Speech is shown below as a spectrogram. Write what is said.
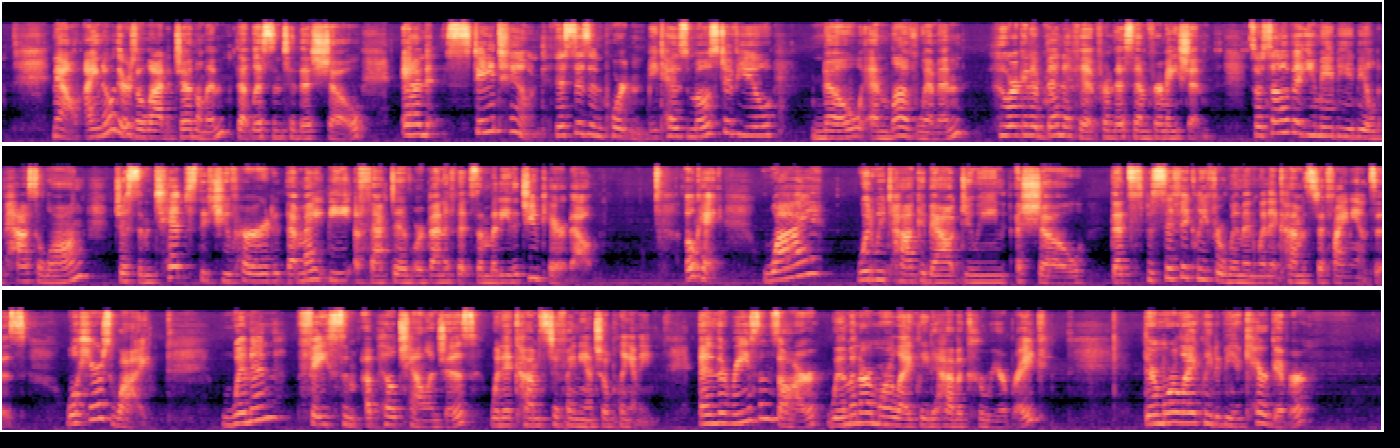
Now, I know there's a lot of gentlemen that listen to this show, and stay tuned. This is important because most of you know and love women who are going to benefit from this information. So, some of it you may be able to pass along, just some tips that you've heard that might be effective or benefit somebody that you care about. Okay, why would we talk about doing a show that's specifically for women when it comes to finances? Well, here's why. Women face some uphill challenges when it comes to financial planning. And the reasons are women are more likely to have a career break, they're more likely to be a caregiver.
